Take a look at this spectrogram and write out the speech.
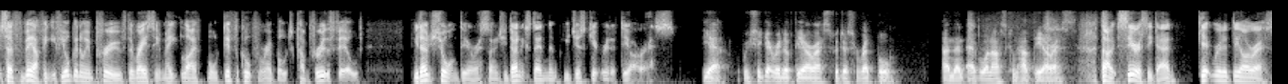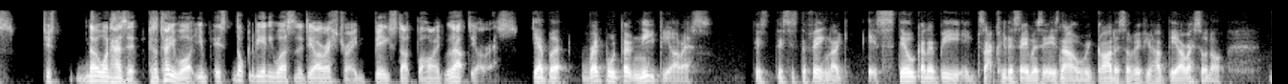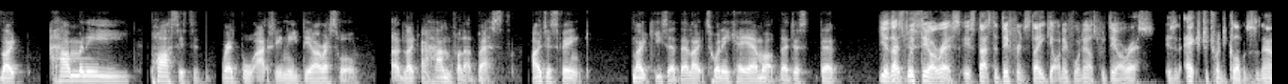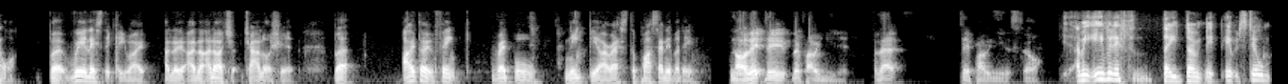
So for me, I think if you're going to improve the racing, make life more difficult for Red Bull to come through the field, you don't shorten DRS zones, you don't extend them, you just get rid of DRS. Yeah, we should get rid of DRS for just Red Bull, and then everyone else can have DRS. No, seriously, Dan, get rid of DRS. Just no one has it because I tell you what, you, it's not going to be any worse than a DRS train being stuck behind without DRS. Yeah, but Red Bull don't need DRS. This this is the thing. Like it's still going to be exactly the same as it is now, regardless of if you have DRS or not. Like how many passes did Red Bull actually need DRS for? Uh, like a handful at best. I just think, like you said, they're like 20 km up. They're just they're yeah, that's just, with DRS. It's that's the difference they get on everyone else with DRS is an extra 20 kilometers an hour. But realistically, right? I know I know I know I ch- chat a lot of shit, but I don't think Red Bull need DRS to pass anybody. No, they they they probably need it, but that they probably need it still. I mean, even if they don't, it, it would still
